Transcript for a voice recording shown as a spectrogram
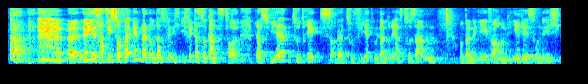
äh, nee, es hat sich so verändert und das finde ich, ich finde das so ganz toll, dass wir zu dritt oder zu viert mit Andreas zusammen und dann Eva und Iris und ich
